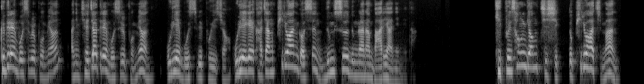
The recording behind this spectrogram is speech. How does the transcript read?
그들의 모습을 보면, 아니면 제자들의 모습을 보면 우리의 모습이 보이죠. 우리에게 가장 필요한 것은 능수능란한 말이 아닙니다. 깊은 성경 지식도 필요하지만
